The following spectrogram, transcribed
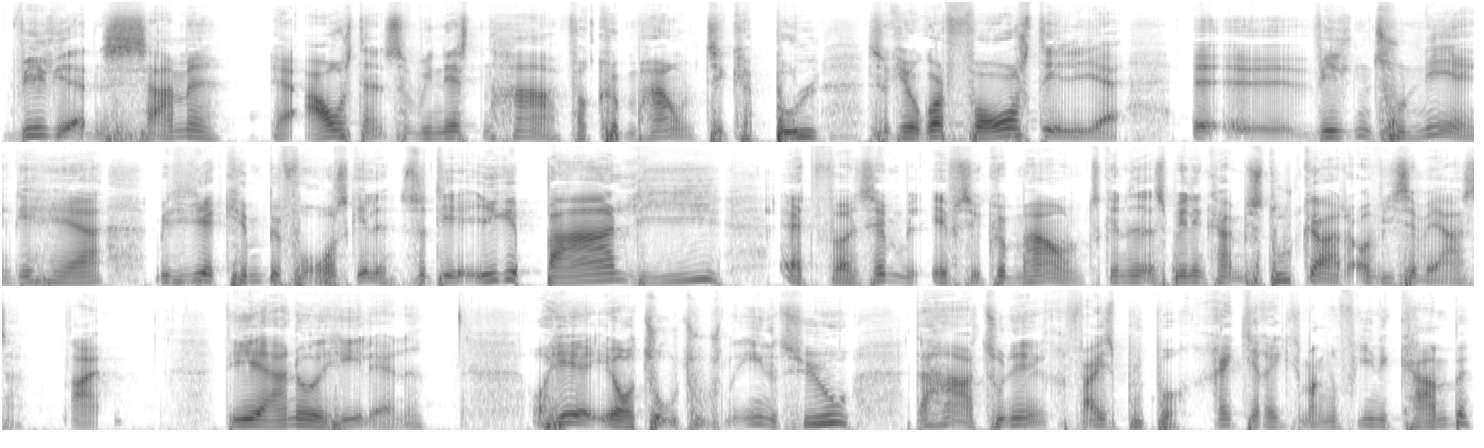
hvilket er den samme øh, afstand, som vi næsten har fra København til Kabul. Så kan jeg jo godt forestille jer, Øh, øh, hvilken turnering det her er, med de der kæmpe forskelle. Så det er ikke bare lige, at for eksempel FC København skal ned og spille en kamp i Stuttgart og vice versa. Nej, det er noget helt andet. Og her i år 2021, der har turneringen faktisk budt på rigtig, rigtig mange fine kampe.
